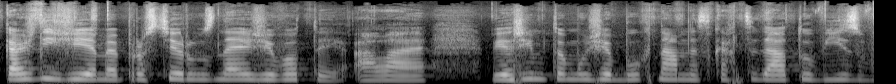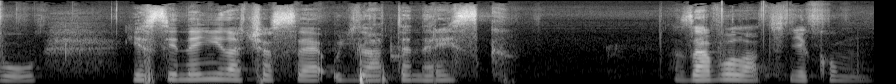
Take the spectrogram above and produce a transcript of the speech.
Každý žijeme prostě různé životy, ale věřím tomu, že Bůh nám dneska chce dát tu výzvu, jestli není na čase udělat ten risk. Zavolat někomu.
